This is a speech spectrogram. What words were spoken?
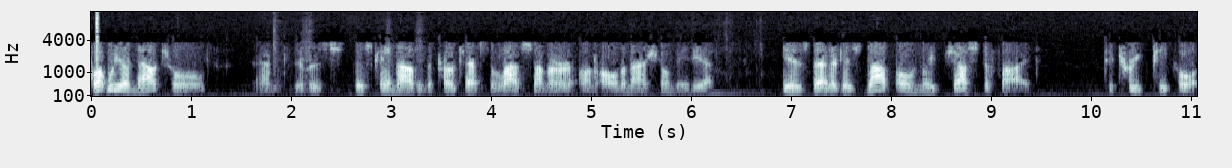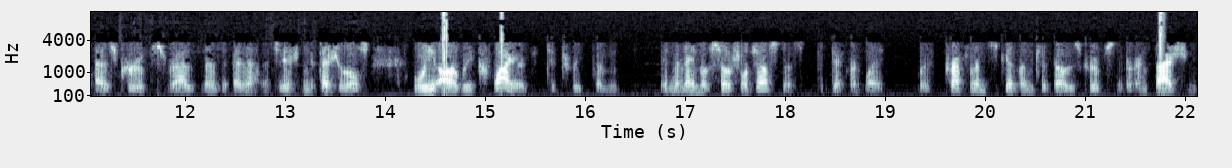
What we are now told and it was this came out in the protests of last summer on all the national media, is that it is not only justified to treat people as groups rather than as individuals, we are required to treat them in the name of social justice differently, with preference given to those groups that are in fashion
